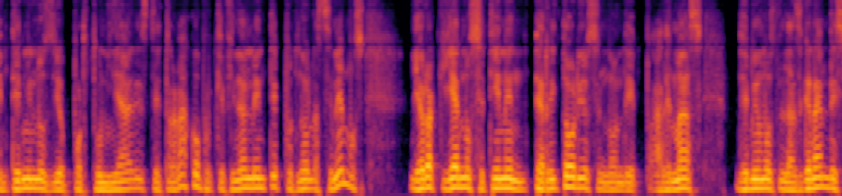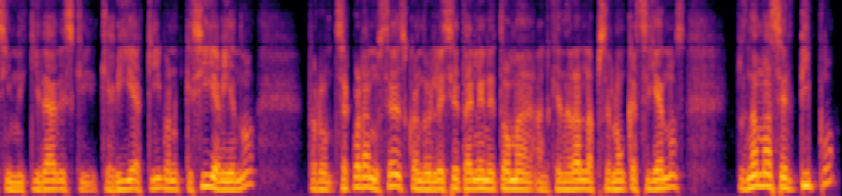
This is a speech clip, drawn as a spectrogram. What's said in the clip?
en términos de oportunidades de trabajo, porque finalmente pues no las tenemos. Y ahora que ya no se tienen territorios en donde además vemos las grandes inequidades que, que había aquí, bueno, que sigue habiendo, pero ¿se acuerdan ustedes cuando el STLN toma al general Absalón Castellanos? Pues nada más el tipo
